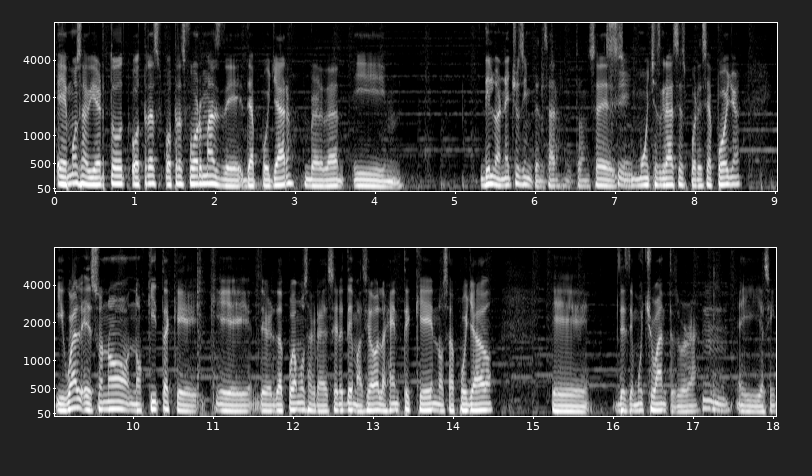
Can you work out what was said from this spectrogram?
hemos abierto otras, otras formas de, de apoyar, ¿verdad? Y, y lo han hecho sin pensar. Entonces, Sí. muchas gracias por ese apoyo. Igual, eso no, no quita que, que de verdad podemos agradecer demasiado a la gente que nos ha apoyado eh, desde mucho antes, ¿verdad? Mm. Y así.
